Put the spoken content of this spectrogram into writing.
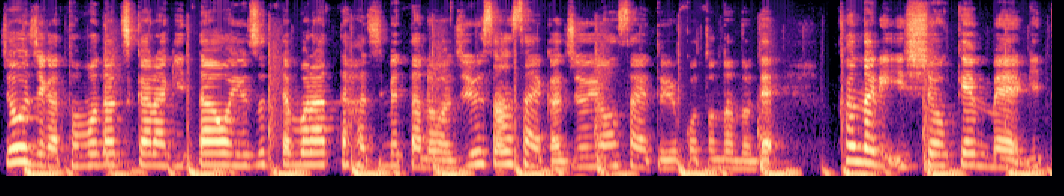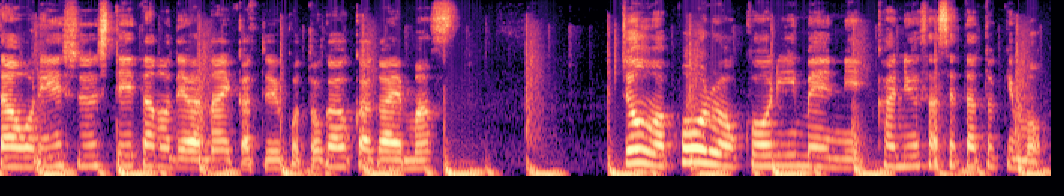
ジョージが友達からギターを譲ってもらって始めたのは13歳か14歳ということなので、かなり一生懸命ギターを練習していたのではないかということが伺えます。ジョンはポールをコーリーメンに加入させた時も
